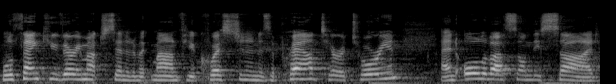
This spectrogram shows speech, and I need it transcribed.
Well, thank you very much, Senator McMahon, for your question. And as a proud Territorian, and all of us on this side,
